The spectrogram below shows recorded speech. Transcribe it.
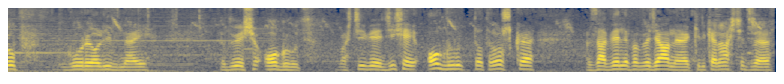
Stóp Góry Oliwnej znajduje się ogród. Właściwie dzisiaj ogród to troszkę za wiele powiedziane. Kilkanaście drzew,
